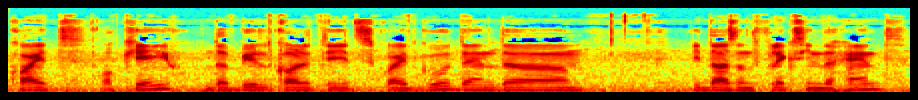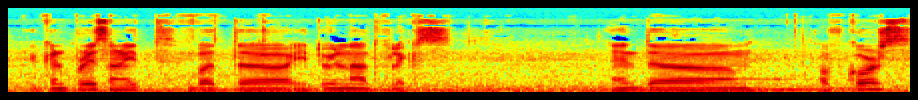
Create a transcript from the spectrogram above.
quite okay. The build quality is quite good. And um, it doesn't flex in the hand. You can press on it but uh, it will not flex. And um, of course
